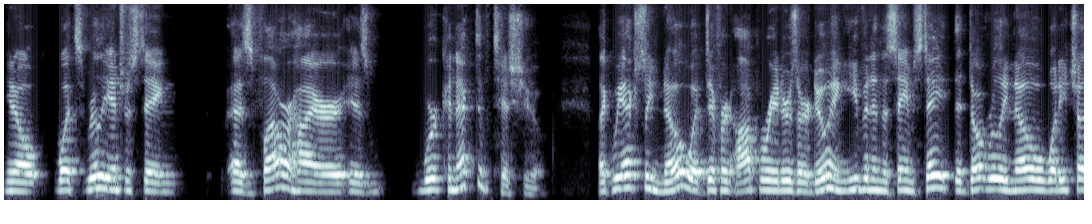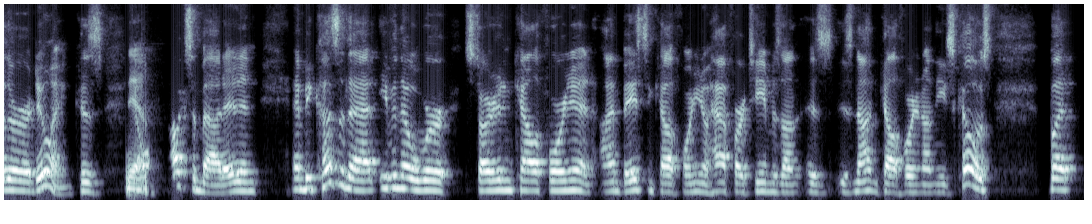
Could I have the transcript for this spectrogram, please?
you know, what's really interesting as FlowerHire is we're connective tissue like we actually know what different operators are doing even in the same state that don't really know what each other are doing because yeah. no one talks about it and and because of that even though we're started in california and i'm based in california you know half our team is on is is not in california and on the east coast but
